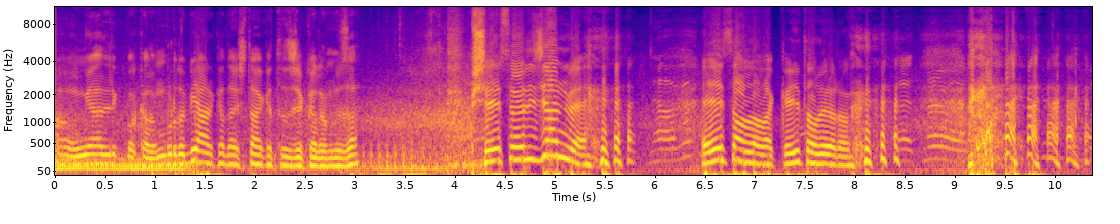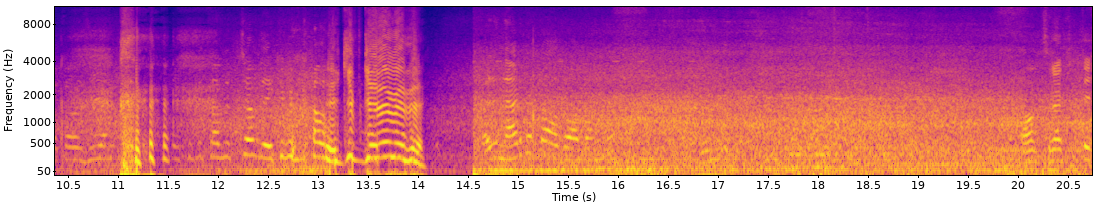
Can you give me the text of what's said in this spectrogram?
Tamam, geldik bakalım. Burada bir arkadaş daha katılacak aramıza. Bir şey söyleyeceksin mi? El salla bak kayıt alıyorum. Evet merhaba. Ekibi tanıtacağım da ekibim kaldı. Ekip gelemedi. Ali nerede kaldı adam? Abi trafikte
